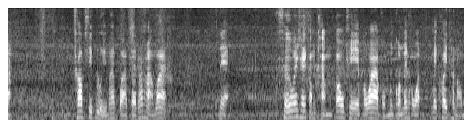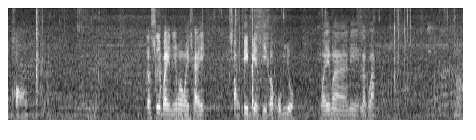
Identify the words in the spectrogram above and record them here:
นะ ชอบซิปหลุยมากกว่า แต่ถ้าถามว่า เนี่ย ซื้อไว้ใช้กำคำๆก็โอเค เพราะว่าผมเป็นคนไม่ทวะไม่ค่อยถนอมของ ก็ซื้อใบนี้มาไว้ใช้สองปีเปลี่ยนทีก็คุ้มอยู่ ไว้มานี่หลักๆเนาะ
